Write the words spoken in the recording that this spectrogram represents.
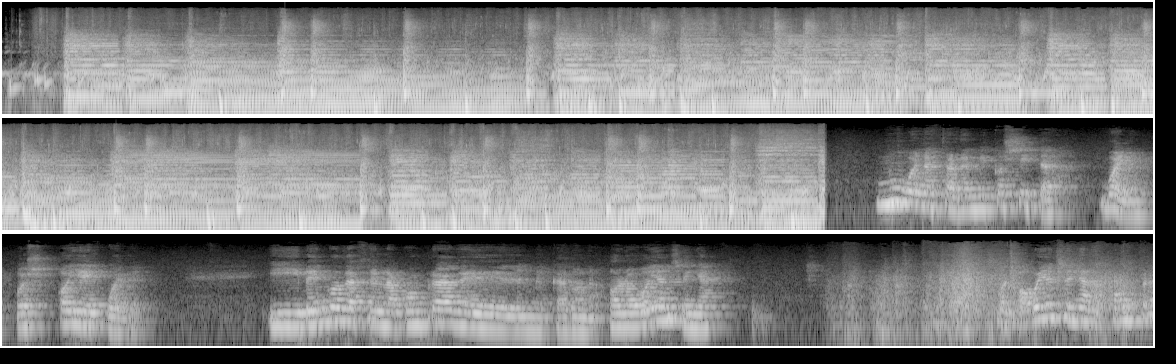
Muy buenas tardes mis cositas. Bueno, pues hoy es jueves y vengo de hacer la compra del Mercadona. Os lo voy a enseñar. Bueno, os voy a enseñar la compra.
